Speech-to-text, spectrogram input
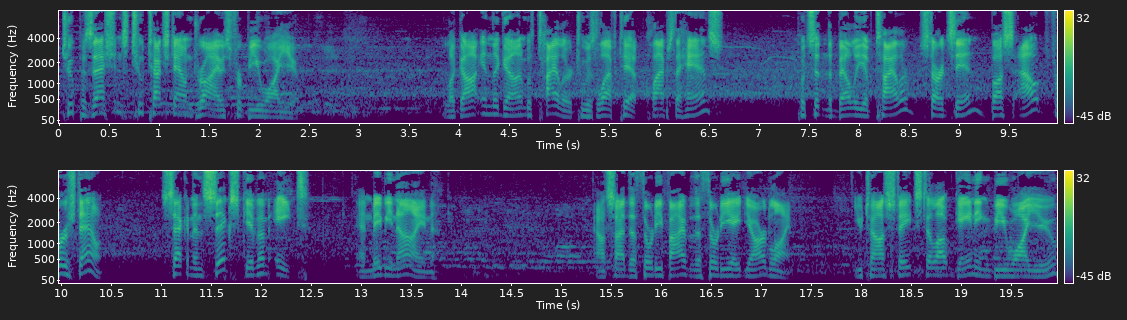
Two possessions, two touchdown drives for BYU. Legas in the gun with Tyler to his left hip. Claps the hands. Puts it in the belly of Tyler. Starts in. Busts out. First down. Second and six. Give him eight. And maybe nine. Outside the 35 to the 38 yard line. Utah State still outgaining BYU.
